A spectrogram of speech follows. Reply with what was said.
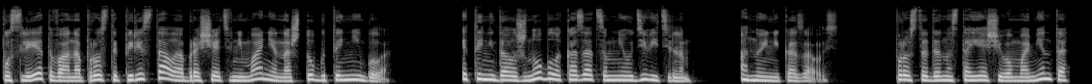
После этого она просто перестала обращать внимание на что бы то ни было. Это не должно было казаться мне удивительным. Оно и не казалось. Просто до настоящего момента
